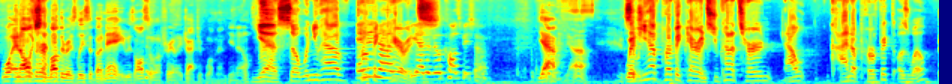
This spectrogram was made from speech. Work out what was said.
Well, and also Which- her mother is Lisa Bonet, who's also a fairly attractive woman, you know? Yeah, so when you have And perfect uh, parents, yeah, the Bill Cosby show. Yeah, yeah. So when you have perfect parents, you kind of turn out kind of perfect as well.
